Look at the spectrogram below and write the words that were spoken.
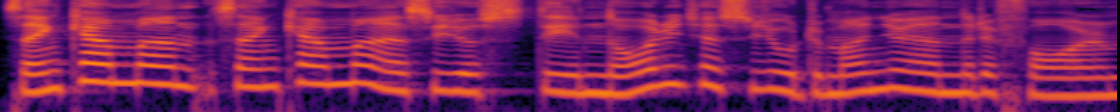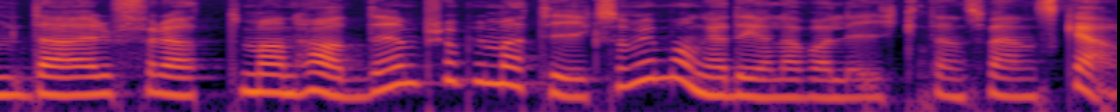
Sen kan man, sen kan man alltså just i Norge så gjorde man ju en reform därför att man hade en problematik som i många delar var lik den svenska.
